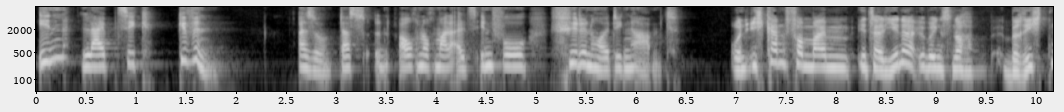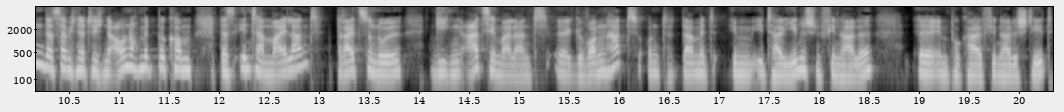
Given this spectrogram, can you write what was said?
in Leipzig gewinnen. Also das auch nochmal als Info für den heutigen Abend. Und ich kann von meinem Italiener übrigens noch berichten, das habe ich natürlich auch noch mitbekommen, dass Inter Mailand 3 zu 0 gegen AC Mailand äh, gewonnen hat und damit im italienischen Finale, äh, im Pokalfinale steht.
